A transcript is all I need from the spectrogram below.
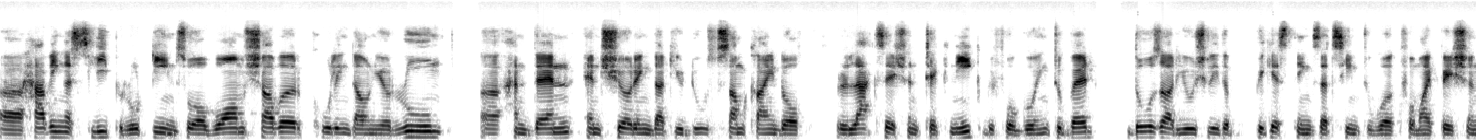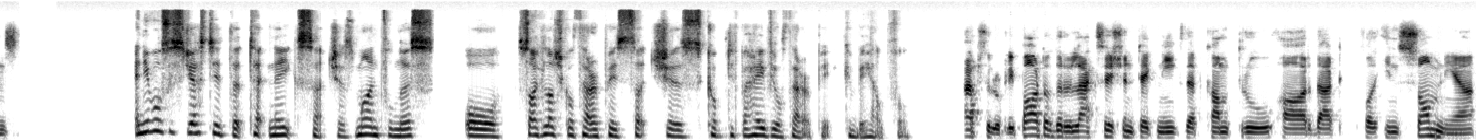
uh, having a sleep routine so a warm shower cooling down your room uh, and then ensuring that you do some kind of relaxation technique before going to bed. Those are usually the biggest things that seem to work for my patients. And you've also suggested that techniques such as mindfulness or psychological therapies such as cognitive behavioral therapy can be helpful. Absolutely. Part of the relaxation techniques that come through are that for insomnia,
